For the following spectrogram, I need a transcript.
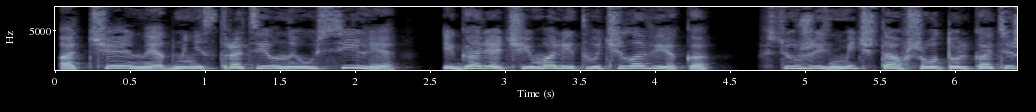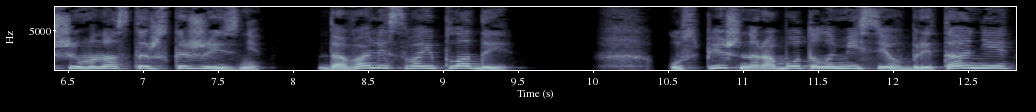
Отчаянные административные усилия и горячие молитвы человека, всю жизнь мечтавшего только о тиши монастырской жизни, давали свои плоды. Успешно работала миссия в Британии,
